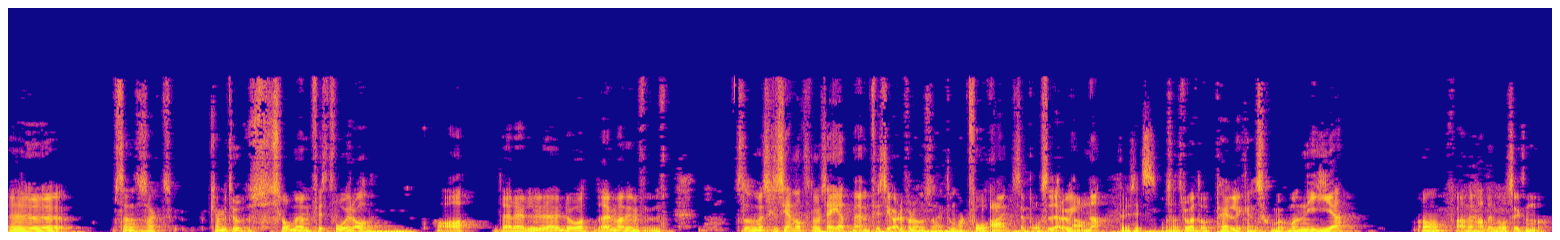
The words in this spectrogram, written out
Eh, sen som sagt, kan vi ta- slå Memphis två i rad? Ja, där är det då. Där är man inför... Så om jag ska säga något lag, säg att Memphis gör det för de som sagt, de har två Ja. chanser på sig där att vinna. Ja, precis. Och sen tror jag då Pelicans kommer komma nia. Ja, fan jag hade en åsikt ändå.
